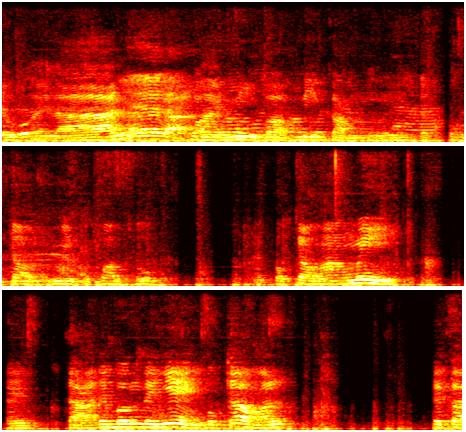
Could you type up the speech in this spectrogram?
ลูกให้หลานแม่ล่ะก็ให้มีบาปมีกรรมเหมือนกับพวกเจ้ามีความสุขให้พวกเจ้าหังมีให้ตาได้เบิ่งได้แย่งพวกเจ้าหันแล้วก็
